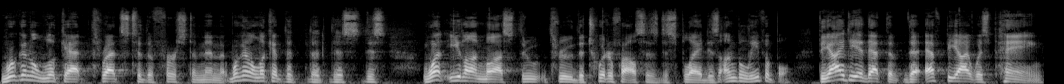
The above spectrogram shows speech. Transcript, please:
We're going to look at threats to the First Amendment. We're going to look at the, the, this, this, what Elon Musk through, through the Twitter files has displayed is unbelievable. The idea that the, the FBI was paying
